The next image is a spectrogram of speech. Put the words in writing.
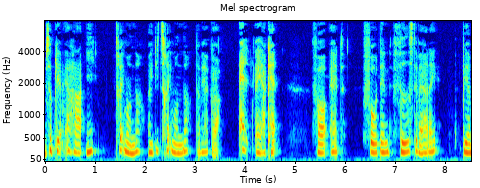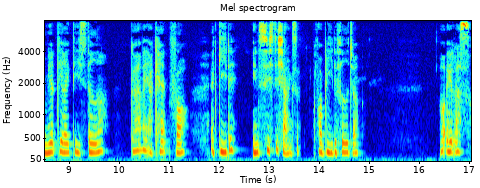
så bliver jeg her i tre måneder, og i de tre måneder, der vil jeg gøre alt, hvad jeg kan, for at få den fedeste hverdag, bede om hjælp de rigtige steder, gør hvad jeg kan for at give det en sidste chance for at blive det fede job. Og ellers,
